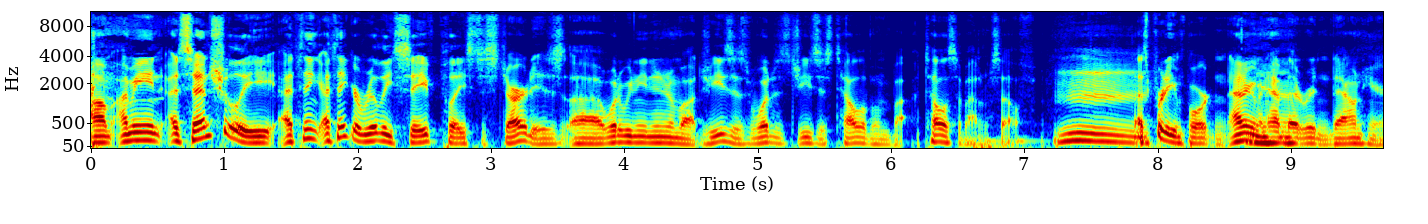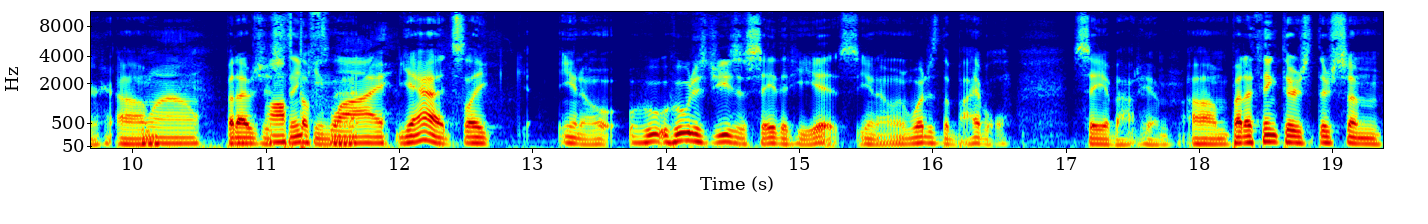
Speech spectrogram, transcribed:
Um, I mean, essentially, I think I think a really safe place to start is uh, what do we need to know about Jesus? What does Jesus tell him about, tell us about himself? Mm, That's pretty important. I don't even have that written down here. Um, wow. But I was just Off the thinking, that- yeah, it's like you know, who who does Jesus say that he is? You know, and what does the Bible say about him? Um, but I think there's there's some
